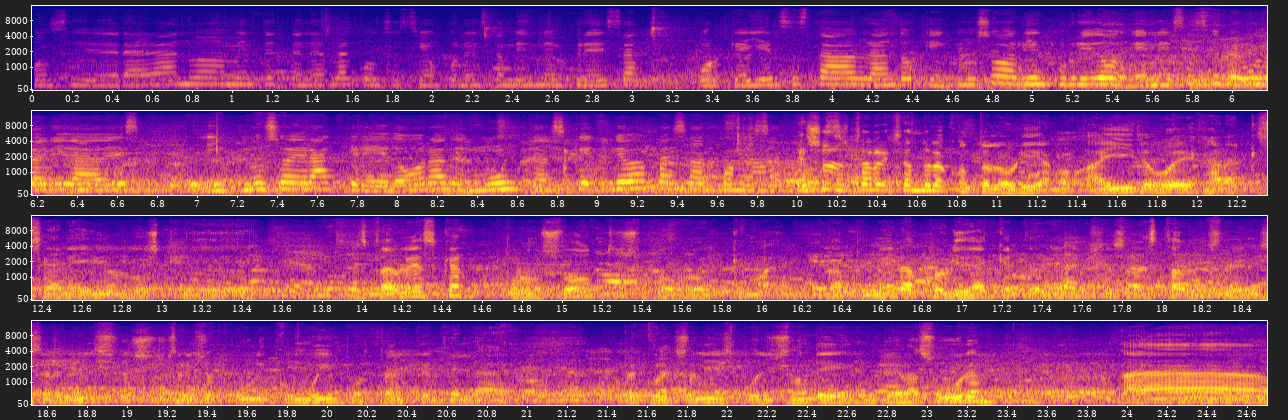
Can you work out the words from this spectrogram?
considerará nuevamente tener la concesión con esta misma empresa, porque ayer se estaba hablando que incluso había incurrido en esas irregularidades, incluso era acreedora de multas. ¿Qué, va a pasar con esa Eso lo está realizando la Contraloría, ¿no? Ahí lo voy a dejar a que sean ellos los que establezcan por nosotros, por lo que la primera prioridad que tenemos es establecer el servicio, un servicio público muy importante de la recolección y disposición de, basura. Ah,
